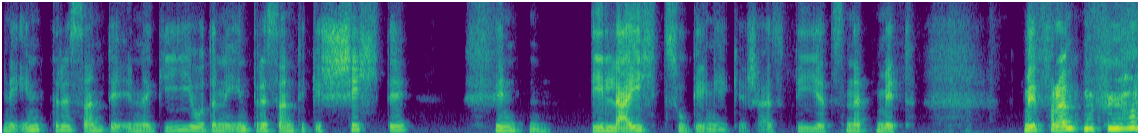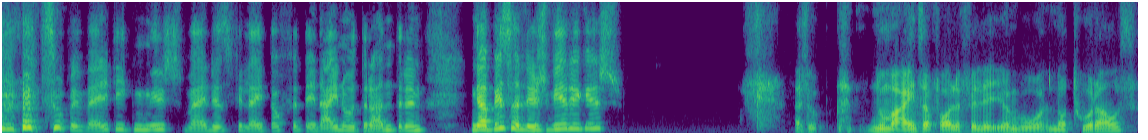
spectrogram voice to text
eine interessante Energie oder eine interessante Geschichte finden, die leicht zugänglich ist, also die jetzt nicht mit, mit fremden Führern zu bewältigen ist, weil das vielleicht doch für den einen oder anderen ja, ein bisschen schwierig ist. Also Nummer eins auf alle Fälle irgendwo Natur raus.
